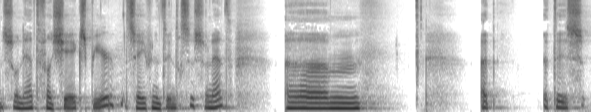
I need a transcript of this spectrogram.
sonnet van Shakespeare, het 27e sonnet. Um, het, het is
